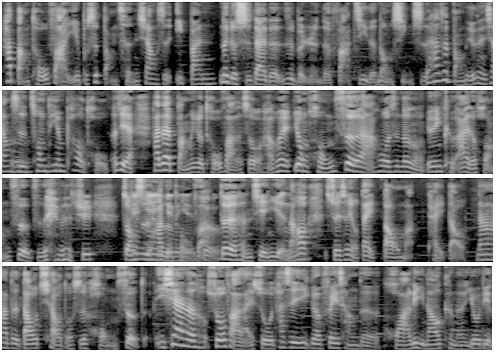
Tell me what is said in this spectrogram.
他绑头发也不是绑成像是一般那个时代的日本人的发髻的那种形式，他是绑的有点像是冲天炮头，而且他在绑那个头发的时候还会用红色啊，或者是那种有点可爱的黄色之类的去装饰他的头发，对，很鲜艳。然后随身有带刀嘛。太刀，那它的刀鞘都是红色的。以现在的说法来说，他是一个非常的华丽，然后可能有点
